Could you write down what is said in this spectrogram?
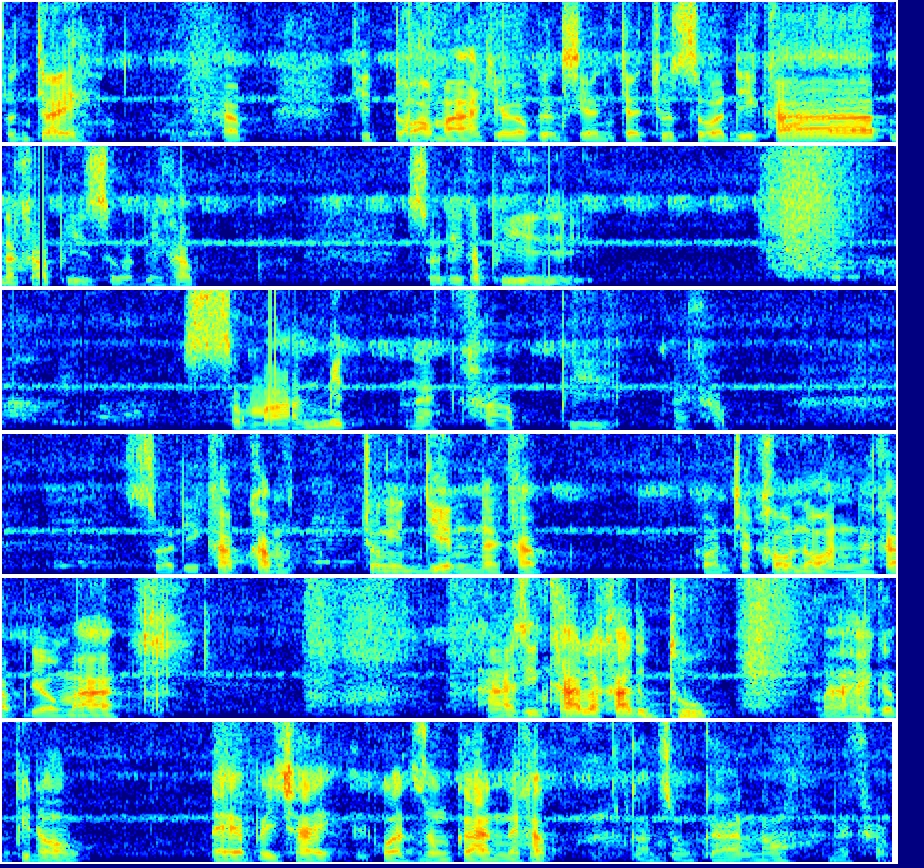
สนใจนะครับ ติดต่อมาเกี่ยวกับเครื่องเสียงจัดชุดสวัสดีครับนะครับ พี่สวัสดีครับ สวัสดีครับพี่ สมานมิตรนะครับพี่นะครับ สวัสดีครับค่ำช่วงเย็นๆนะครับ ก่อนจะเข้านอนนะครับ เดี๋ยวมา หาสินค้าราคาถูกๆมาให้กับพี่น้องได้ไปใช้ก่อนสงการนะครับ ก่อนสงการเนาะนะครับ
